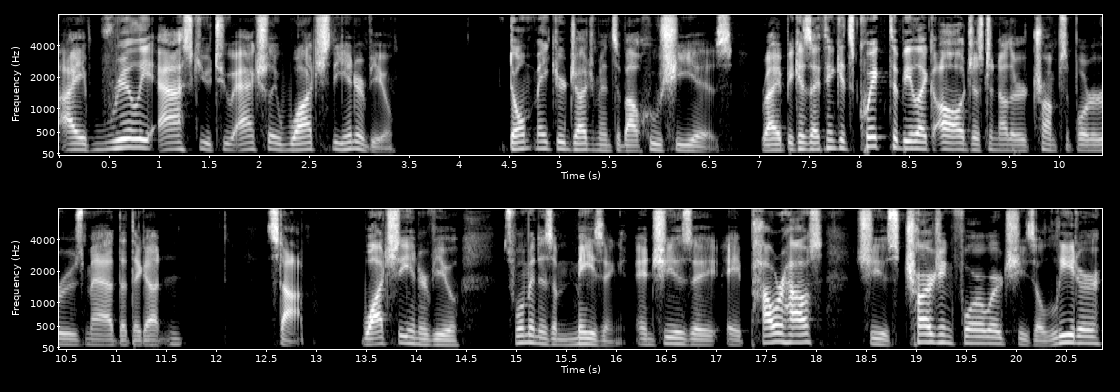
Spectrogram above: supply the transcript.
I really ask you to actually watch the interview. Don't make your judgments about who she is, right? Because I think it's quick to be like, oh, just another Trump supporter who's mad that they got. Stop. Watch the interview. This woman is amazing, and she is a, a powerhouse. She is charging forward. She's a leader,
